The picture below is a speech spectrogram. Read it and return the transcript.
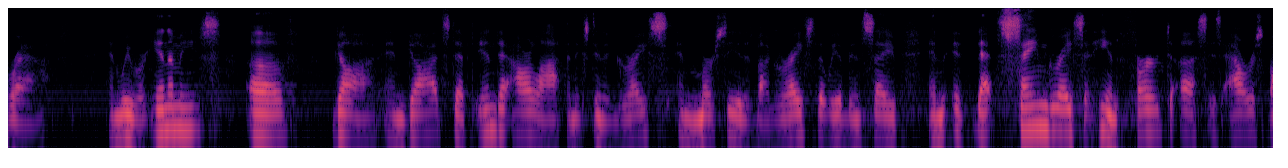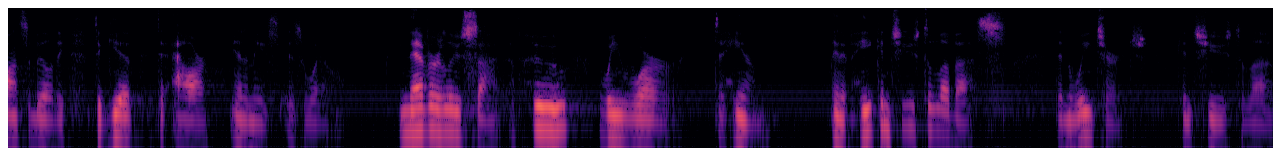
wrath. And we were enemies of God and God stepped into our life and extended grace and mercy. It is by grace that we have been saved. And it, that same grace that He inferred to us is our responsibility to give to our enemies as well. Never lose sight of who we were to Him. And if He can choose to love us, then we, church, can choose to love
